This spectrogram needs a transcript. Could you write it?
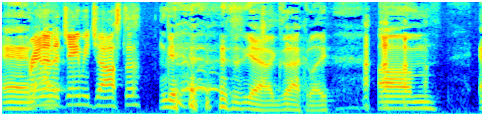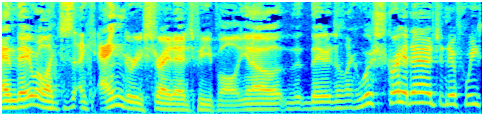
and Ran I- into Jamey Jasta. yeah, yeah, exactly. Um, and they were like just like angry straight edge people. You know, they were just like, "We're straight edge, and if we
